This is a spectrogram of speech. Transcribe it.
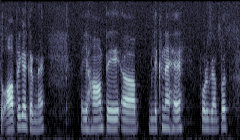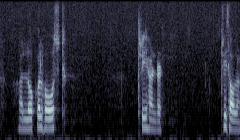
तो आपने क्या करना है? यहाँ पे लिखना है फॉर एग्ज़ाम्पल लोकल होस्ट 300 3000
